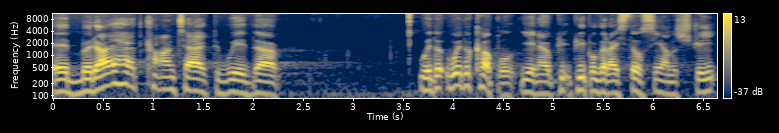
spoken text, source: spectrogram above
uh, but I had contact with uh, with a, with a couple, you know, people that I still see on the street,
